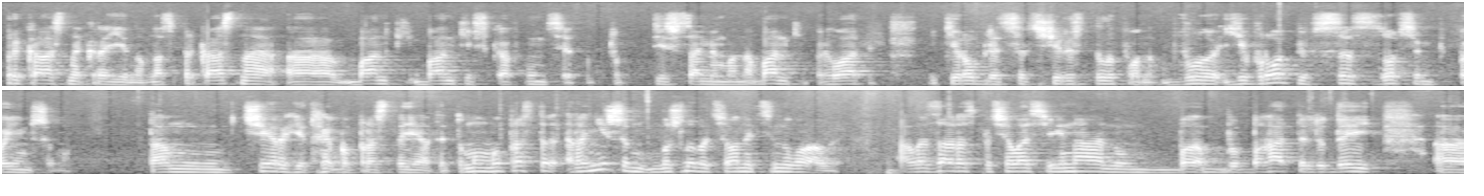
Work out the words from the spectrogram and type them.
прекрасна країна, у нас прекрасна е, банк, банківська функція, тобто ті ж самі монобанки, привати, які роблять це через телефон. В Європі все зовсім по-іншому. Там черги треба простояти. Тому ми просто раніше, можливо, цього не цінували. Але зараз почалась війна. Ну ба- ба- багато людей е,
